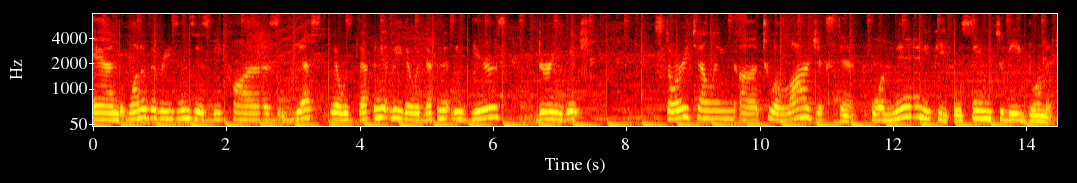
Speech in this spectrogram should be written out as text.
And one of the reasons is because, yes, there was definitely, there were definitely years during which storytelling, uh, to a large extent, for many people, seemed to be dormant.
